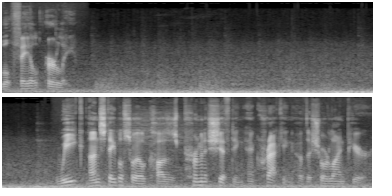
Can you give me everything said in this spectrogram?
will fail early. Weak, unstable soil causes permanent shifting and cracking of the shoreline pier.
